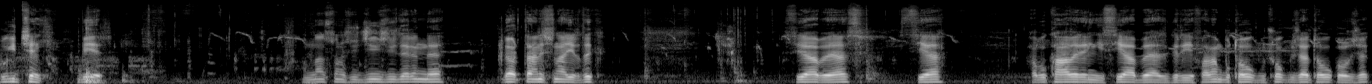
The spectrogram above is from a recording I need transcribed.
Bu gidecek. Bir. Ondan sonra şu civcivlerin de dört tanesini ayırdık. Siyah beyaz, siyah. Ha bu kahverengi, siyah beyaz, gri falan. Bu tavuk, bu çok güzel tavuk olacak.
